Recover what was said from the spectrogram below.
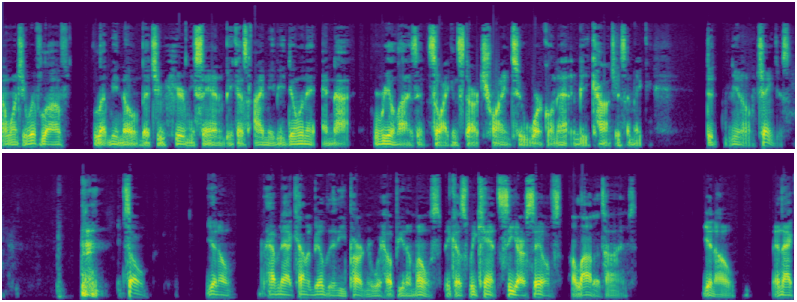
I want you with love let me know that you hear me saying because I may be doing it and not realize it. So I can start trying to work on that and be conscious and make, the, you know, changes. so, you know, having that accountability partner will help you the most because we can't see ourselves a lot of times, you know, and that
